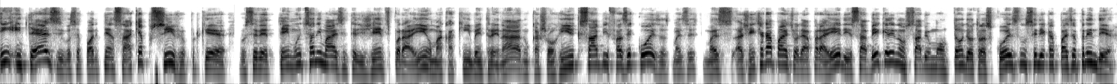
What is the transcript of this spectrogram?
Em, em tese, você pode pensar que é possível, porque você vê, tem muitos animais inteligentes por aí, um macaquinho bem treinado, um cachorrinho que sabe fazer coisas, mas, mas a gente é capaz de olhar para ele e saber que ele não sabe um montão de outras coisas, não seria capaz de aprender,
